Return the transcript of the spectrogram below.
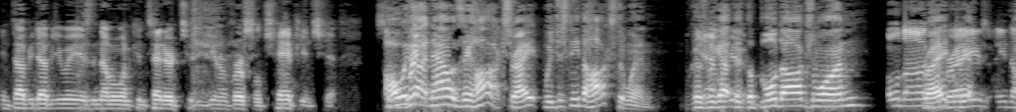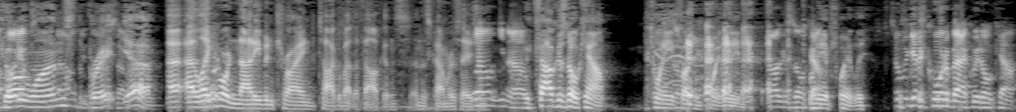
in WWE as the number one contender to the Universal Championship. So all we great got now is the Hawks, right? We just need the Hawks to win because Yeah, we got we the, the Bulldogs won, Bulldogs, right? Braves, we need the Cody Hawks, won, Falcons, the or Braves. Yeah, I, I like how we're not even trying to talk about the Falcons in this conversation. Well, you know, the Falcons don't count. Twenty-eight fucking point lead. Falcons don't count. Twenty-eight point lead. Until we get a quarterback, we don't count.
